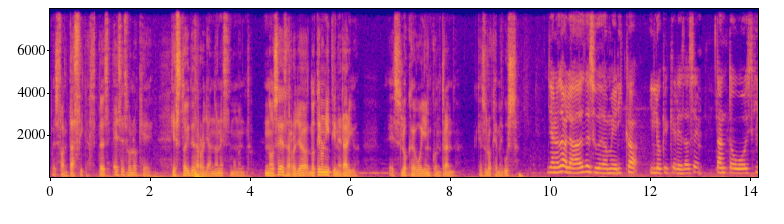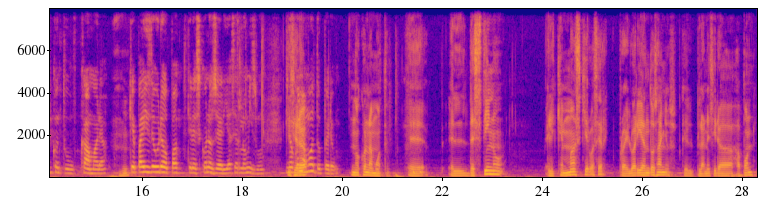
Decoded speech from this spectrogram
pues fantásticas. Entonces ese es uno que, que estoy desarrollando en este momento. No se desarrolla, no tiene un itinerario, es lo que voy encontrando, que eso es lo que me gusta. Ya nos hablabas de Sudamérica y lo que querés hacer, tanto vos y con tu cámara. ¿Qué país de Europa querés conocer y hacer lo mismo? no con la moto, pero... No con la moto. Eh, el destino, el que más quiero hacer, por ahí lo haría en dos años, que el plan es ir a Japón,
